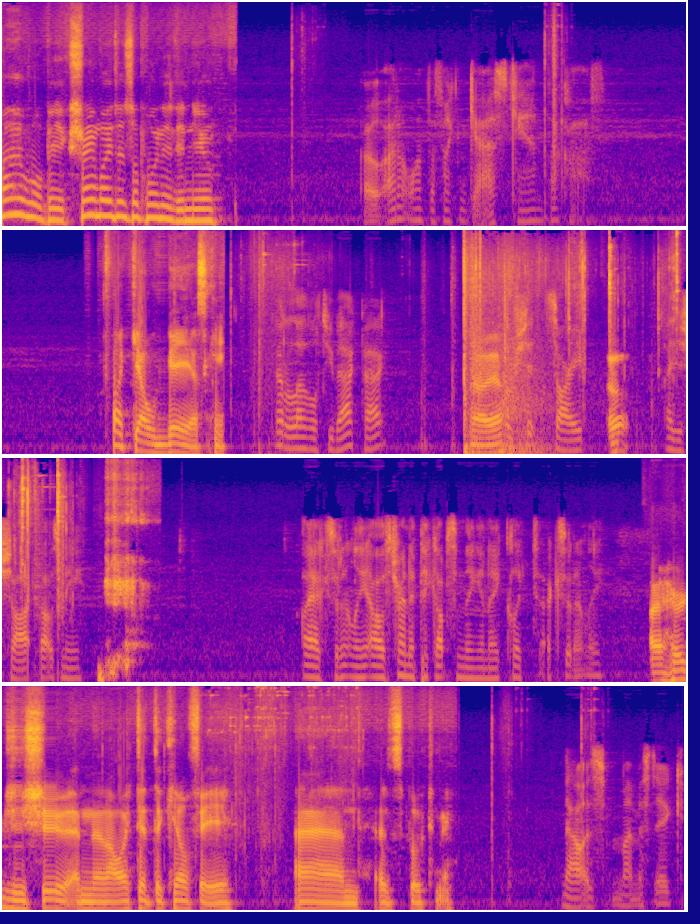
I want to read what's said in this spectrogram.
I will be extremely disappointed in you. Oh, I don't want the fucking gas can. Fuck off. Fuck your gas can. Got a level 2 backpack. Oh yeah. Oh shit, sorry. Oh. I just shot. That was me. I accidentally, I was trying to pick up something and I clicked accidentally. I heard you shoot, and then I looked at the kill fee, and it spooked me. That was my mistake.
